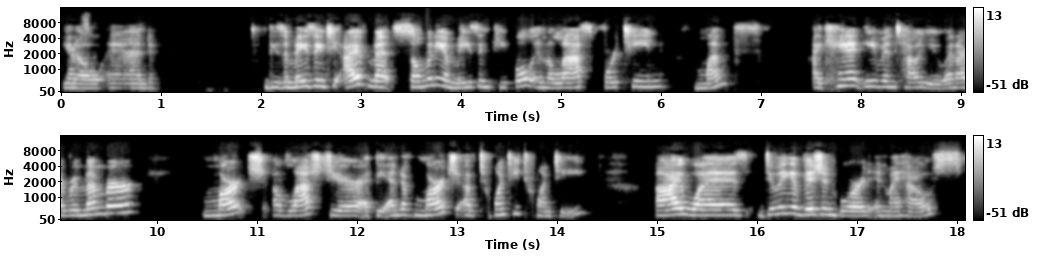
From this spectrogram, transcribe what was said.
you that's know, and these amazing te- I have met so many amazing people in the last 14 months. I can't even tell you. And I remember March of last year, at the end of March of 2020, I was doing a vision board in my house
